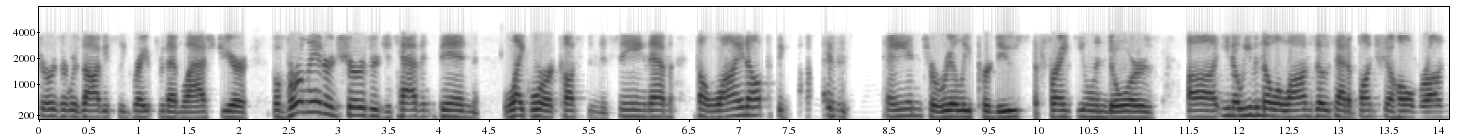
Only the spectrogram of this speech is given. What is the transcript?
Scherzer was obviously great for them last year, but Verlander and Scherzer just haven't been like we're accustomed to seeing them. The lineup, the guys paying to really produce, the Frankie Lindors, uh, you know, even though Alonso's had a bunch of home runs,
